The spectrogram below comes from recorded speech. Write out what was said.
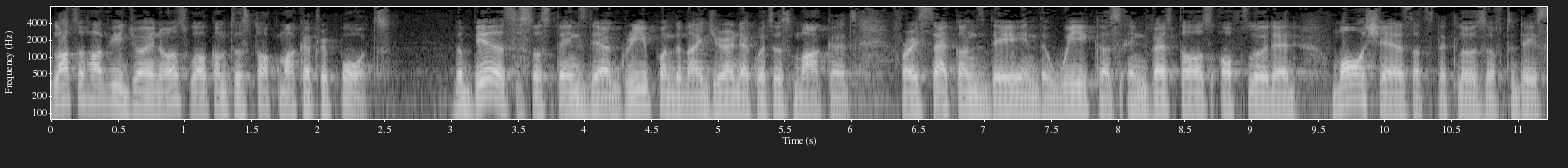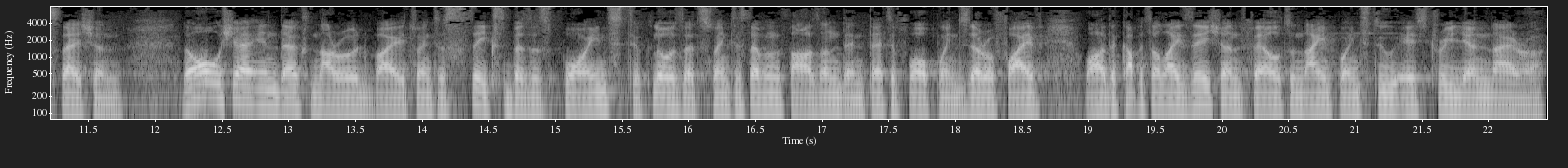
Glad to have you join us. Welcome to Stock Market Report. The bears sustains their grip on the Nigerian equities market for a second day in the week as investors offloaded more shares at the close of today's session. The all-share index narrowed by 26 basis points to close at 27,034.05, while the capitalization fell to 9.28 trillion naira.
